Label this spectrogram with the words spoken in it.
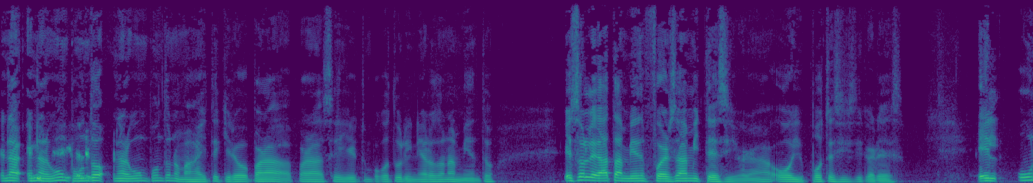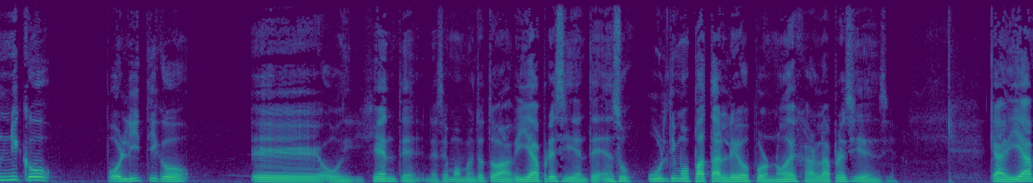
En, algún punto, en algún punto nomás ahí te quiero para, para seguirte un poco tu línea de razonamiento. Eso le da también fuerza a mi tesis, ¿verdad? O hipótesis, si querés. El único político eh, o dirigente, en ese momento todavía presidente, en sus últimos pataleos por no dejar la presidencia, que había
